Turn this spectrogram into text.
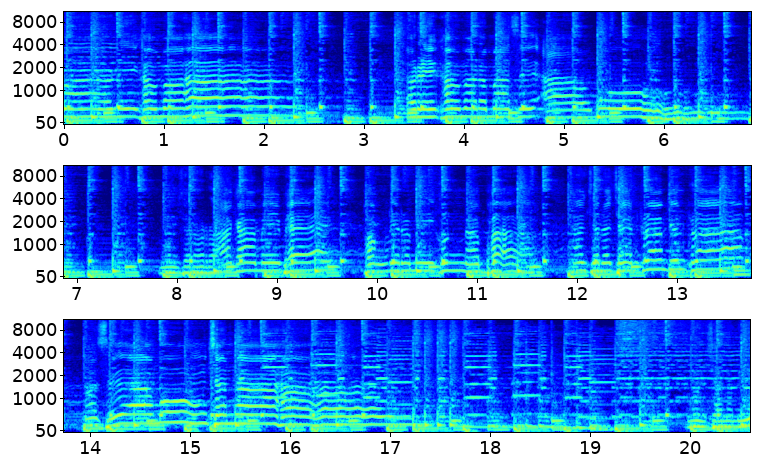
มาเรขามาเรขามารมาซื้อาโมมึงจะราคาไม่แพงห้องเดียวมีคุณภาพอันชิญเชิญครับเชิญครับ มาเซื้ออามุงชนะมุงฉันมี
